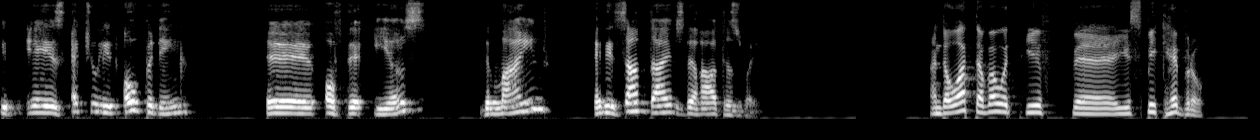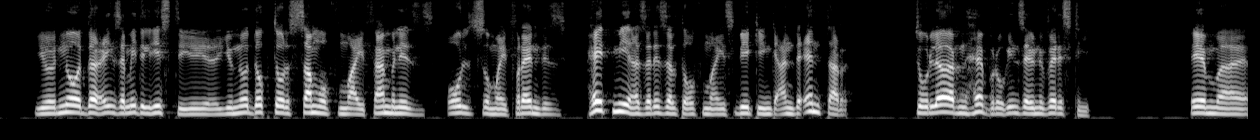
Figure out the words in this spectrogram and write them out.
it is actually an opening uh, of the ears, the mind, and it's sometimes the hardest way. And what about if uh, you speak Hebrew? You know, there in the Middle East, you, you know, doctors, some of my families, also my friends, hate me as a result of my speaking and enter to learn Hebrew in the university. Um, uh,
